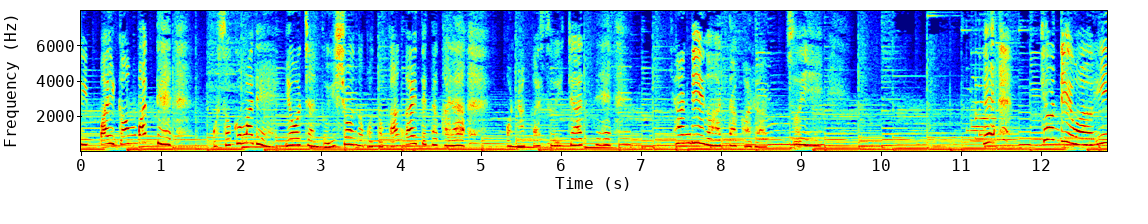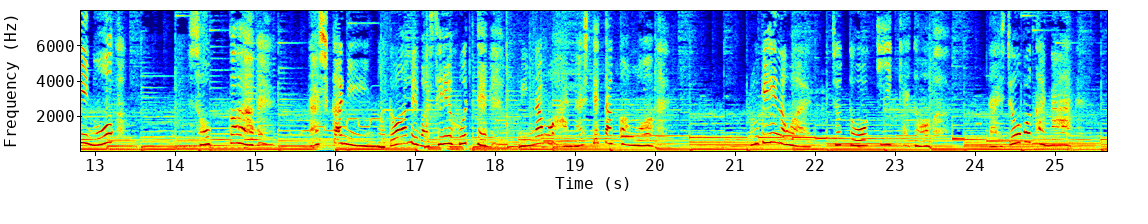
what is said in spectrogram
いっぱい頑張って、遅くまでようちゃんと衣装のこと考えてたからお腹からつい。えキャンディーはいいの？そっか。確かにのど飴はセーフってみんなも話してたかも。ルビーのはちょっと大きいけど大丈夫かな？う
